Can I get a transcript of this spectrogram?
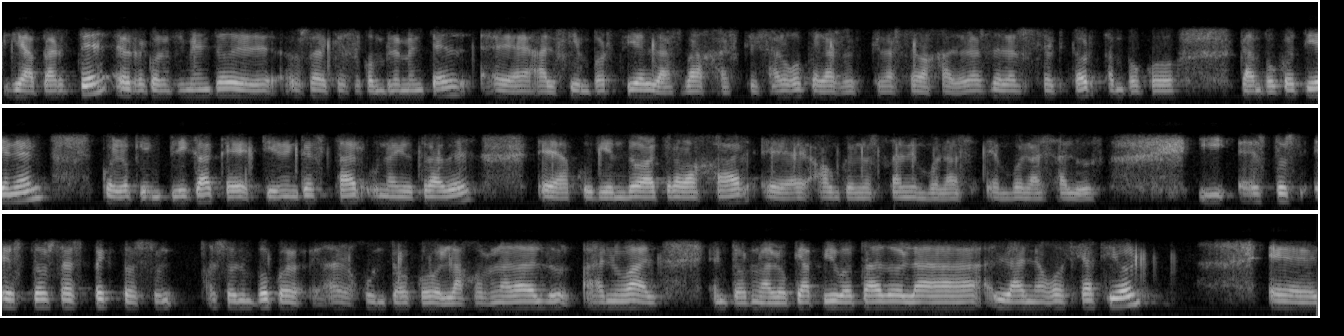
y aparte el reconocimiento de, o sea, que se complementen eh, al 100% las bajas, que es algo que las, que las trabajadoras del sector tampoco tampoco tienen, con lo que implica que tienen tienen que estar una y otra vez eh, acudiendo a trabajar eh, aunque no están en buenas en buena salud. Y estos estos aspectos son, son un poco eh, junto con la jornada anual en torno a lo que ha pivotado la, negociación eh,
